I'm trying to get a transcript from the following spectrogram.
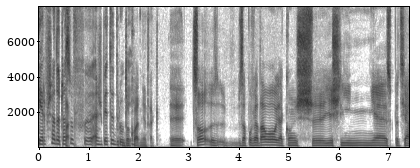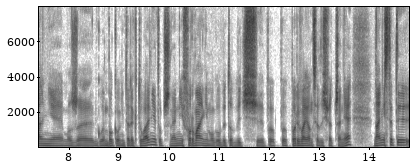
I do czasów tak. Elżbiety II. Dokładnie tak. Y, co y, zapowiadało jakąś, y, jeśli nie specjalnie może głęboką intelektualnie, to przynajmniej formalnie mogłoby to być porywające doświadczenie. No a niestety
